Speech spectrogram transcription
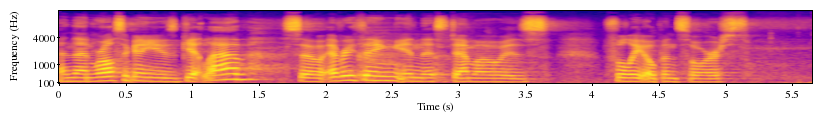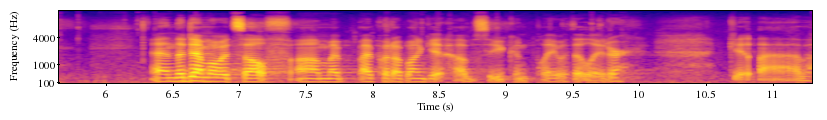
And then we're also going to use GitLab. So everything in this demo is fully open source. And the demo itself, um, I, I, put up on GitHub so you can play with it later. GitLab.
